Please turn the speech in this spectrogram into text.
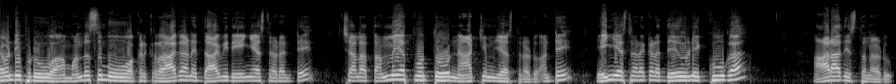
ఏమంటే ఇప్పుడు ఆ మందసము అక్కడికి రాగానే దావిది ఏం చేస్తున్నాడంటే చాలా తన్మయత్వంతో నాట్యం చేస్తున్నాడు. అంటే ఏం చేస్తున్నాడు అక్కడ? దేవుడిని ఎక్కువగా ఆరాధిస్తున్నాడు.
